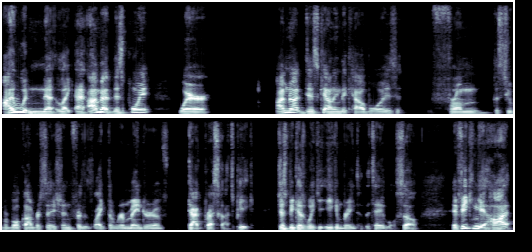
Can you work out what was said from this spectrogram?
I would ne- like I'm at this point where I'm not discounting the Cowboys from the Super Bowl conversation for like the remainder of Dak Prescott's peak, just because what he can bring to the table. So if he can get hot,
